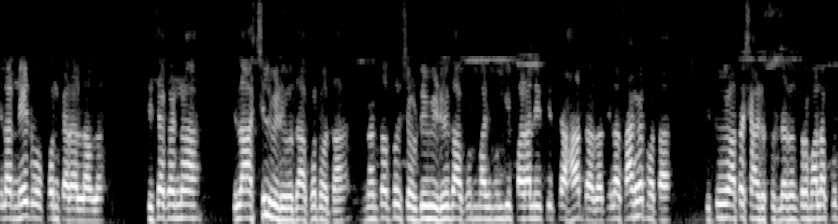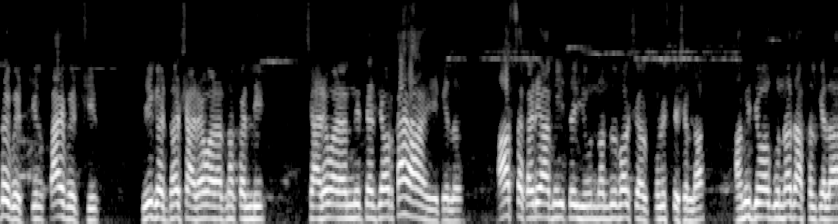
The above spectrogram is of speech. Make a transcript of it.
तिला नेट ओपन करायला लावला. तिच्याकडनं तिला अश्लील व्हिडिओ दाखवत होता. नंतर तो शेवटी व्हिडिओ दाखवून माझी मुलगी पळाली. तिचा हात धरला. तिला सांगत होता की तू आता शाळेत सुटल्यानंतर मला कुठे भेटशील? काय भेटशील? ही घटना शाळेवाळ्यांना कळली. शाळेवाळ्यांनी त्यांच्यावर काय हे केलं? आज सकाळी आम्ही इथं येऊन नंदुरबार शहर पोलीस स्टेशनला आम्ही जेव्हा गुन्हा दाखल केला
